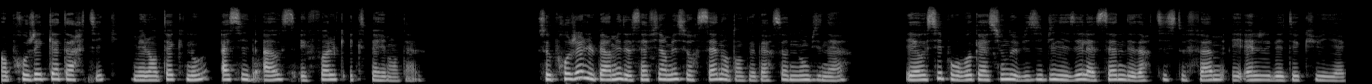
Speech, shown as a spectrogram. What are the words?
un projet cathartique mêlant techno, acid house et folk expérimental. Ce projet lui permet de s'affirmer sur scène en tant que personne non binaire et a aussi pour vocation de visibiliser la scène des artistes femmes et LGBTQIA+.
